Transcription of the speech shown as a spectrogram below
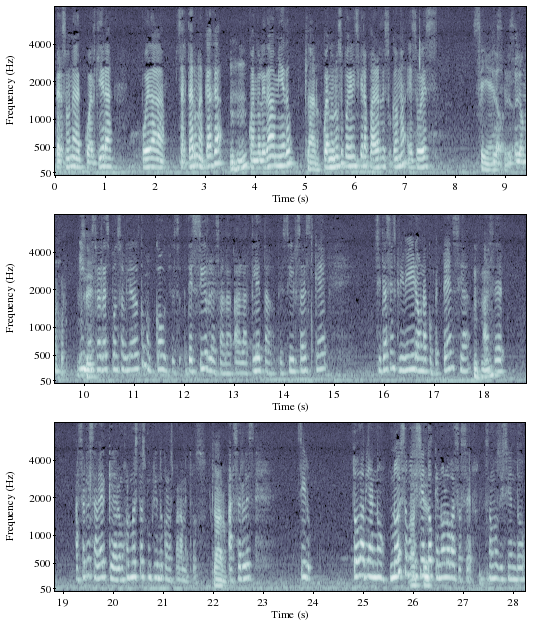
persona cualquiera pueda saltar una caja cuando le daba miedo, claro. cuando no se podía ni siquiera parar de su cama, eso es, sí, lo, lo, mejor. Y nuestra responsabilidad como coach es decirles al atleta, decir, ¿sabes qué? si te vas a inscribir a una competencia, hacer, hacerles saber que a lo mejor no estás cumpliendo con los parámetros. Claro. Hacerles decir, todavía no. No estamos diciendo que no lo vas a hacer. Estamos diciendo,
